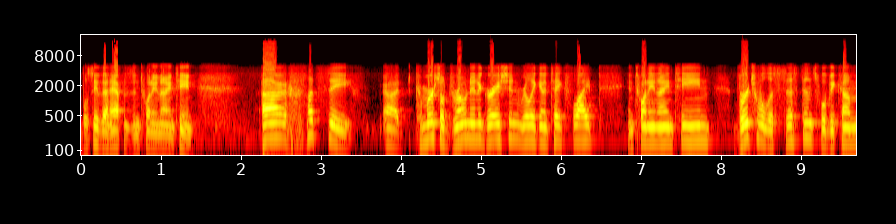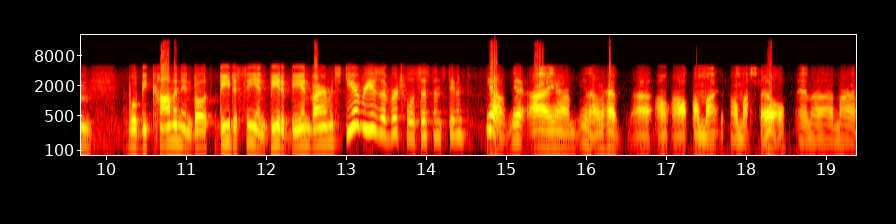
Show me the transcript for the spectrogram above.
we'll see if that happens in 2019. Uh, let's see. Uh, commercial drone integration really going to take flight in 2019. Virtual assistants will become will be common in both B2C and B2B environments. Do you ever use a virtual assistant, Stephen? Yeah, yeah. I um, you know have uh, on, on my on my cell and uh, my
